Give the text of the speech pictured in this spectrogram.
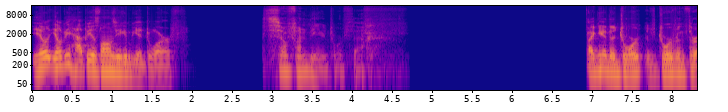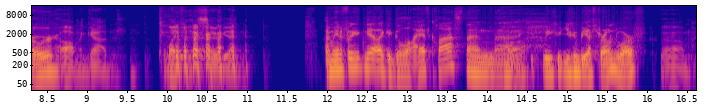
You'll you'll be happy as long as you can be a dwarf. It's so fun being a dwarf, though. If I can get a dwarf, dwarven thrower, oh my god, life would be so good. I mean, if we can get like a Goliath class, then uh, Oh. we you can be a throne dwarf. Oh my,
